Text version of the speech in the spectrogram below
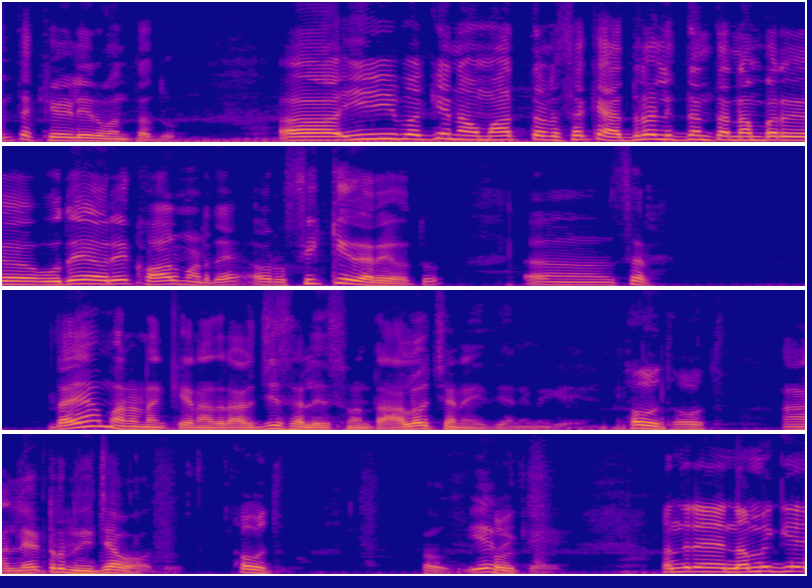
ಅಂತ ಕೇಳಿರುವಂಥದ್ದು. ಈ ಬಗ್ಗೆ ನಾವು ಮಾತಾಡ್ಸೋಕ್ಕೆ ಅದರಲ್ಲಿದ್ದಂಥ ನಂಬರ್ ಉದಯ್ ಅವರಿಗೆ ಕಾಲ್ ಮಾಡಿದೆ. ಅವರು ಸಿಕ್ಕಿದ್ದಾರೆ ಇವತ್ತು. ಸರ್ ದಯಾಮರಣಕ್ಕೆ ಏನಾದರೂ ಅರ್ಜಿ ಸಲ್ಲಿಸುವಂಥ ಆಲೋಚನೆ ಇದೆಯಾ ನಿಮಗೆ? ಹೌದು ಹೌದು. ಆ ಲೆಟ್ರ್ ನಿಜವಾದು? ಹೌದು. ಹೌದು ಏನಕ್ಕೆ? ಅಂದರೆ ನಮಗೆ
